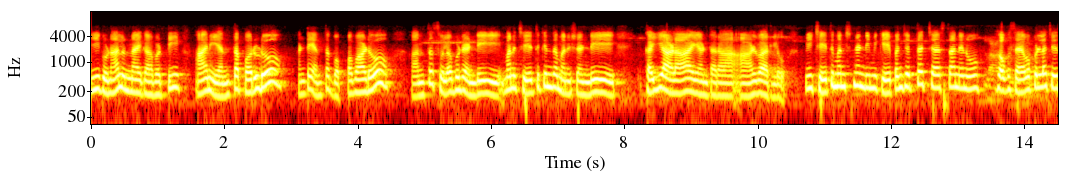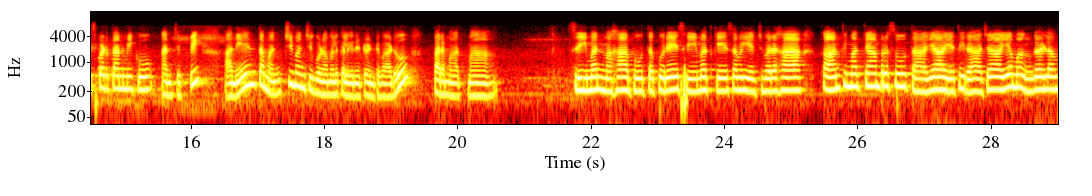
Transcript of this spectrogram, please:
ఈ గుణాలు ఉన్నాయి కాబట్టి ఆయన ఎంత పరుడో అంటే ఎంత గొప్పవాడో అంత సులభుడండి. మన చేతి కింద మనిషి అండి కయ్యాళాయ్ అంటారా ఆళ్వార్లు. మీ చేతి మనిషినండి మీకు ఏ పని చెప్తే చేస్తాను నేను. ఒక సేవకుల్లా చేసి పెడతాను మీకు అని చెప్పి అనేంత మంచి మంచి గుణములు కలిగినటువంటి వాడు పరమాత్మ. శ్రీమన్మహాభూతపురే శ్రీమత్కేశవయజ్వర కాంతిమత్యాం ప్రసూతాయ యతి రాజాయ మంగళం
